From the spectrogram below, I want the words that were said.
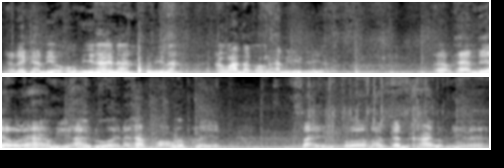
อยากได้แขนเดี่ยวเขาก็มีให้นะพวกนี้นะอาวานตะกล้องหันไปอยู่ที่นี่แขนเดี่ยวนะฮะมีให้ด้วยนะครับ พร้อมกับเพลทใส่ตัวน็อตกันคายแบบนี้นะฮะ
